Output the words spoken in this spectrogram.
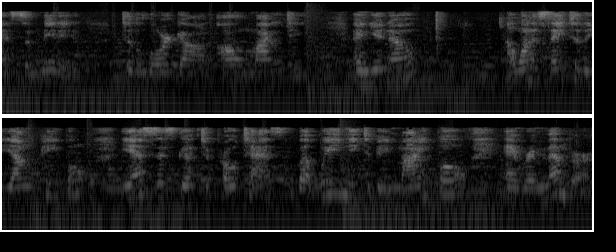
and submitted to the Lord God Almighty. And you know, I want to say to the young people, yes, it's good to protest, but we need to be mindful and remember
